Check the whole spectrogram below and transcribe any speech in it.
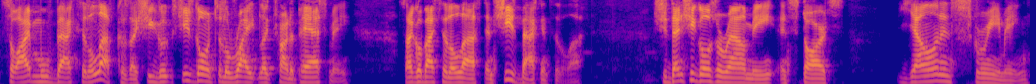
So I move back to the left because like she go, she's going to the right, like trying to pass me. So I go back to the left, and she's back into the left. She then she goes around me and starts yelling and screaming,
